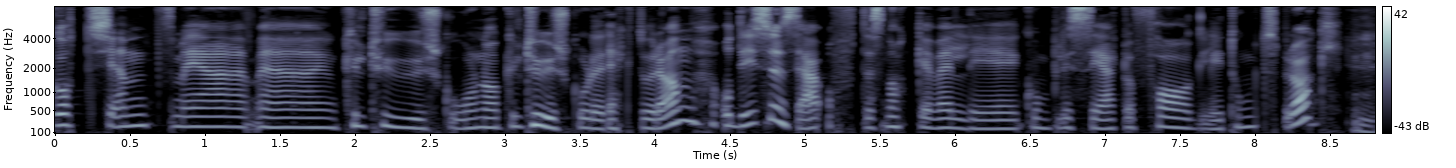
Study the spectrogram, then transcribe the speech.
godt kjent med, med, kulturskolen og kulturskolerektorene. Og de syns jeg ofte snakker veldig komplisert og faglig tungt språk. Mm.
